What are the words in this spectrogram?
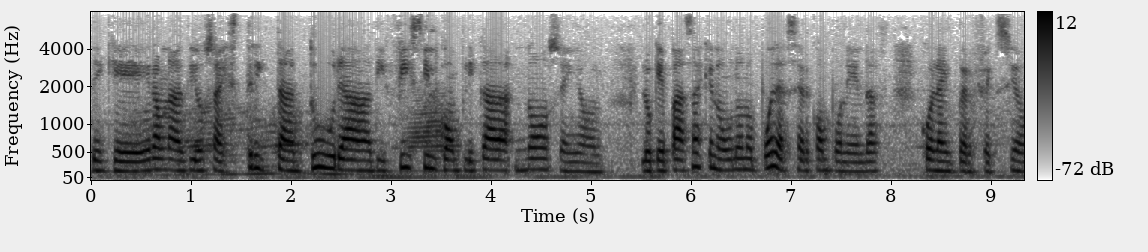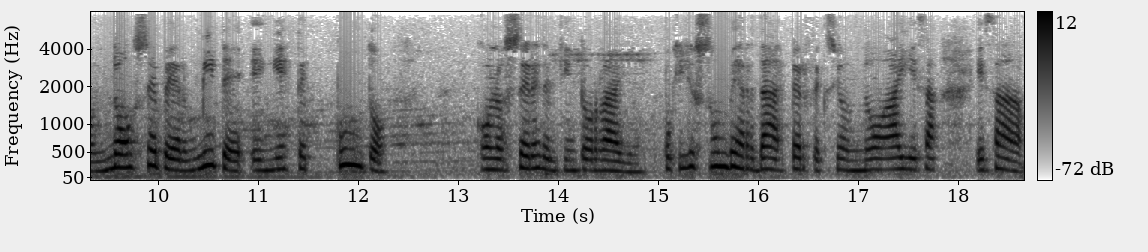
de que era una diosa estricta, dura, difícil, complicada. No, Señor. Lo que pasa es que no, uno no puede hacer componendas con la imperfección. No se permite en este punto con los seres del quinto rayo, porque ellos son verdad, es perfección. No hay esa, esa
